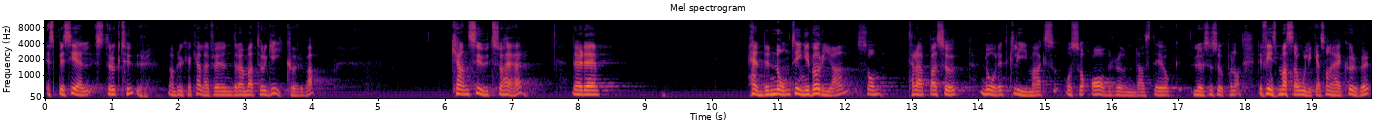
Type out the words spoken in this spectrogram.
en speciell struktur. Man brukar kalla det för en dramaturgikurva. Kan se ut så här, där det händer någonting i början som trappas upp, når ett klimax och så avrundas det och löses upp på något. Det finns massa olika sådana här kurvor.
